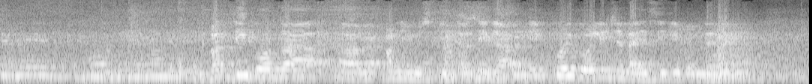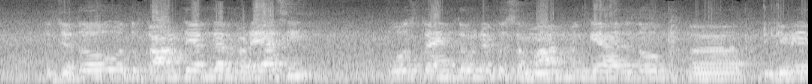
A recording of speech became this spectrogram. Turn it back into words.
ਕਿਹੜੇ ਦੇ 32 ਬੋਰ ਦਾ ਵੈਪਨ ਯੂਜ਼ ਕੀਤਾ ਸੀਗਾ। ਇੱਕੋ ਹੀ ਗੋਲੀ ਚਲਾਈ ਸੀਗੀ ਬੰਦੇ ਨੇ। ਜਦੋਂ ਉਹ ਦੁਕਾਨ ਦੇ ਅੰਦਰ ਵੜਿਆ ਸੀ ਉਸ ਟਾਈਮ ਤੋਂ ਉਹਨੇ ਕੋਈ ਸਮਾਨ ਮੰਗਿਆ। ਜਦੋਂ ਜਿਹੜੇ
